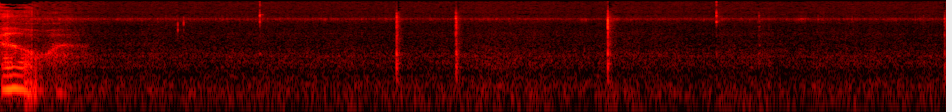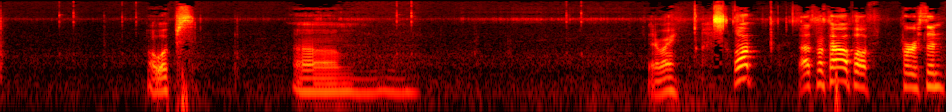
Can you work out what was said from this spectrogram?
go. Oh, whoops. Um. Anyway. Well, that's my Powerpuff person.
